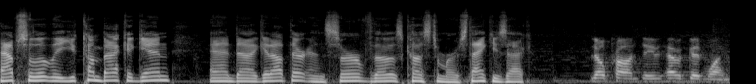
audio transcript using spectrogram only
Absolutely. You come back again and uh, get out there and serve those customers. Thank you, Zak. No problem, Dave. Have a good one.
